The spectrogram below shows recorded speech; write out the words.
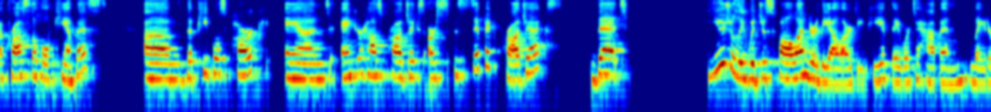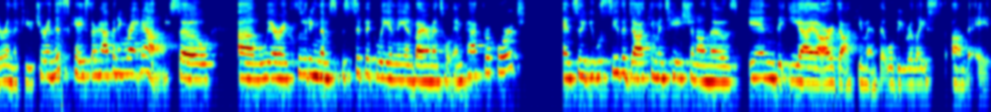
across the whole campus. Um, the People's Park and Anchor House projects are specific projects that usually would just fall under the LRDP if they were to happen later in the future. In this case, they're happening right now. So um, we are including them specifically in the environmental impact report. And so you will see the documentation on those in the EIR document that will be released on the 8th.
